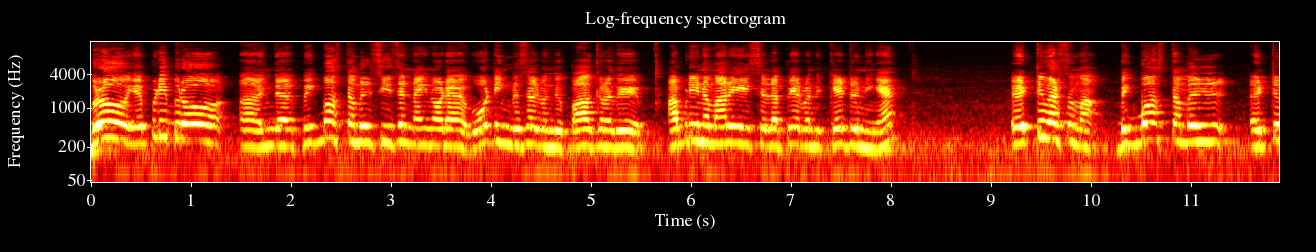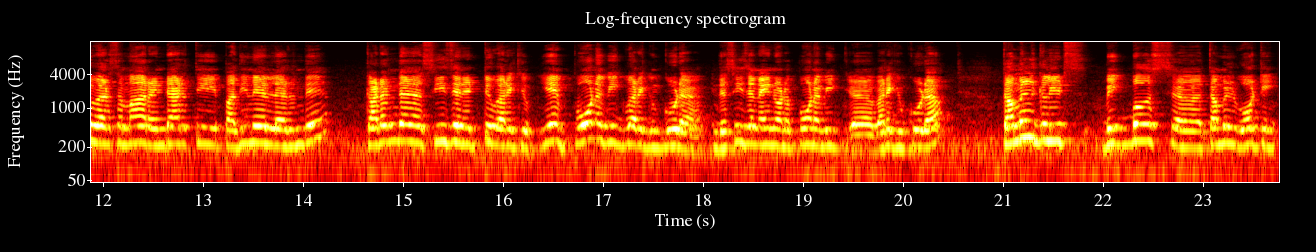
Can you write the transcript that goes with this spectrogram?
ப்ரோ எப்படி ப்ரோ இந்த பிக் பாஸ் தமிழ் சீசன் நைனோட ஓட்டிங் ரிசல்ட் வந்து பார்க்கறது அப்படின்ன மாதிரி சில பேர் வந்து கேட்டிருந்தீங்க. எட்டு வருஷமா பிக் பாஸ் தமிழ் எட்டு வருஷமா ரெண்டாயிரத்தி பதினேழுல இருந்து கடந்த சீசன் எட்டு வரைக்கும் ஏன் போன வீக் வரைக்கும் கூட இந்த சீசன் நைனோட போன வீக் வரைக்கும் கூட Tamil glitz Bigg Boss Tamil voting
